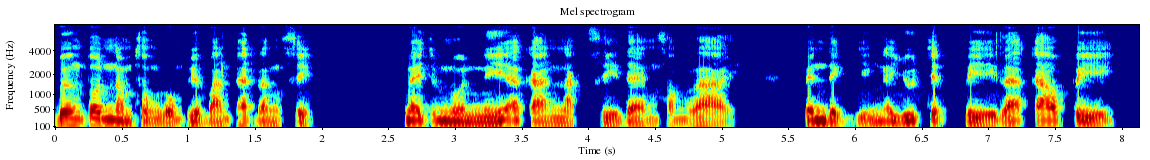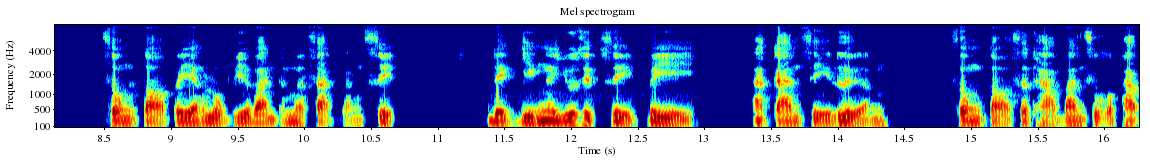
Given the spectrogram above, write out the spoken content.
เบื้องต้นนำส่งโรงพยาบาลแพทย์รังสิต ในจำนวนนี้อาการหนักสีแดง 2 ราย เป็นเด็กหญิงอายุ 7 ปีและ 9 ปี ส่งต่อไปยังโรงพยาบาลธรรมศาสตร์รังสิต เด็กหญิงอายุ 14 ปี อาการสีเหลือง ส่งต่อสถาบันสุขภาพ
